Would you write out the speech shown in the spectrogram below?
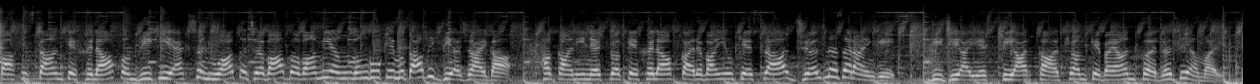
پاکستان کے خلاف امریکی ایکشن ہوا تو جواب عوامی امنگوں کے مطابق دیا جائے گا۔ حقانی نیٹ ورک کے خلاف کارروائیوں کے اثرات جلد نظر آئیں گے۔ D G I S P R کا ٹرمپ کے بیان پر رد عمل۔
